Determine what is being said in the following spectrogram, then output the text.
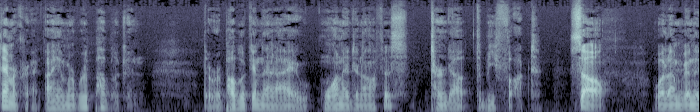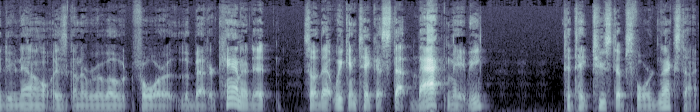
Democrat. I am a Republican. The Republican that I wanted in office turned out to be fucked. So what I'm going to do now is going to vote for the better candidate, so that we can take a step back, maybe, to take two steps forward next time.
